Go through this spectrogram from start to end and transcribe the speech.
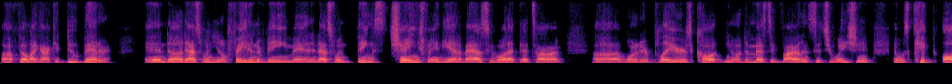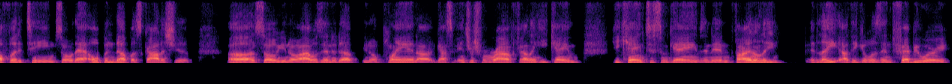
I felt like I could do better and uh, that's when you know fate intervened, man, and that's when things changed for Indiana basketball at that time. uh, one of their players caught, you know, a domestic violence situation and was kicked off of the team. So that opened up a scholarship. Uh, so you know, I was ended up, you know, playing. I got some interest from Ron Felling. He came, he came to some games, and then finally, late, I think it was in February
